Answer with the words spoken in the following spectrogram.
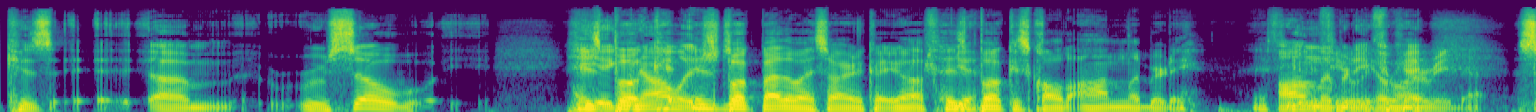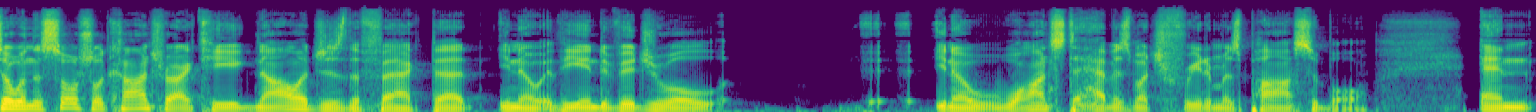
because um, Rousseau he his book. His book, by the way. Sorry to cut you off. His Yeah. book is called On Liberty. If on you- liberty. if you okay. want read that. So in the social contract, he acknowledges the fact that you know the individual, you know, wants to have as much freedom as possible, and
